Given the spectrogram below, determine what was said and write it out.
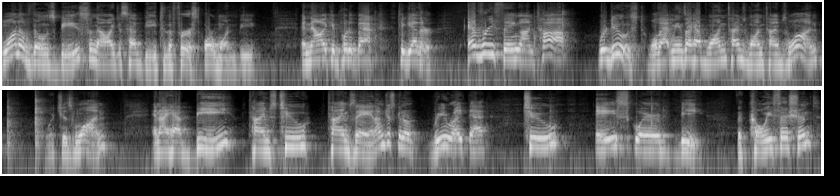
one of those b's. So now I just have b to the first, or 1b. And now I can put it back together. Everything on top reduced. Well, that means I have 1 times 1 times 1, which is 1. And I have b times 2 times a. And I'm just going to rewrite that 2a squared b. The coefficient,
